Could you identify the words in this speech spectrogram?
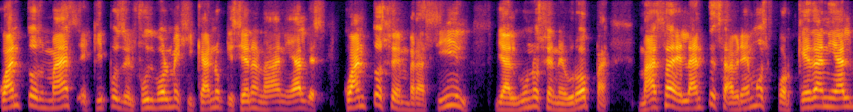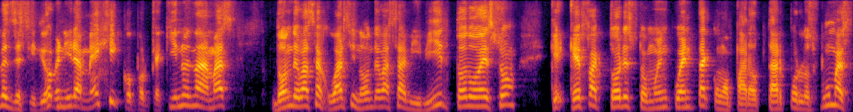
¿Cuántos más equipos del fútbol mexicano quisieran a Dani Alves? ¿Cuántos en Brasil? y algunos en Europa. Más adelante sabremos por qué Dani Alves decidió venir a México, porque aquí no es nada más dónde vas a jugar, sino dónde vas a vivir, todo eso, qué, factores tomó en cuenta como para optar por los Pumas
